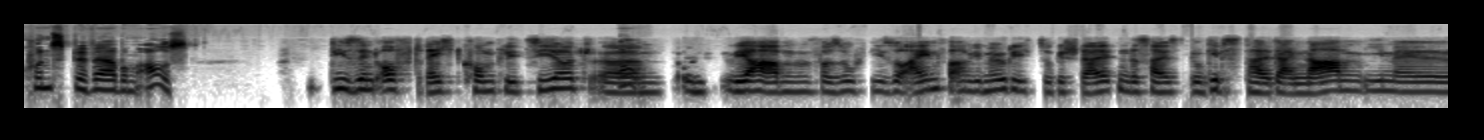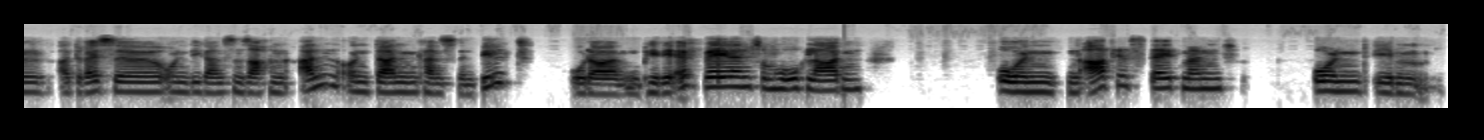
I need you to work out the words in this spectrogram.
Kunstbewerbung aus? Die sind oft recht kompliziert oh. ähm, und wir haben versucht, die so einfach wie möglich zu gestalten. Das heißt, du gibst halt deinen Namen, E-Mail, Adresse und die ganzen Sachen an und dann kannst du ein Bild oder ein PDF wählen zum Hochladen und ein Artist Statement und eben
